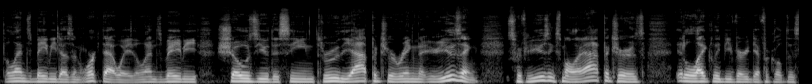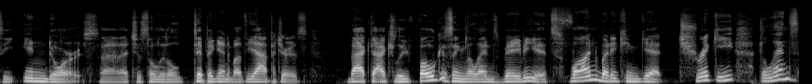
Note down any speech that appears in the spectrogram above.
The Lensbaby doesn't work that way. The Lensbaby shows you the scene through the aperture ring that you're using. So if you're using smaller apertures, it'll likely be very difficult to see indoors. Uh, that's just a little tip again about the apertures. Back to actually focusing the lens, baby. It's fun, but it can get tricky. The lens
